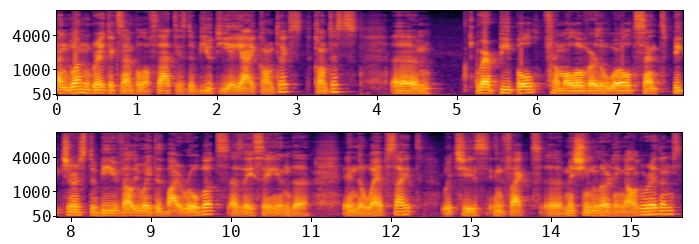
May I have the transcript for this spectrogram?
and one great example of that is the beauty AI context contests, um, where people from all over the world sent pictures to be evaluated by robots, as they say in the in the website, which is in fact uh, machine learning algorithms.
